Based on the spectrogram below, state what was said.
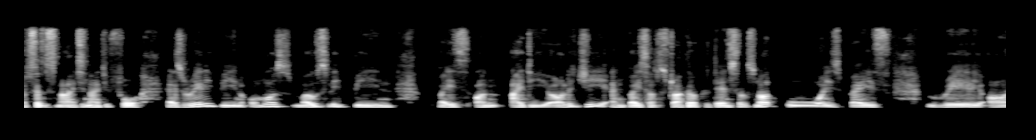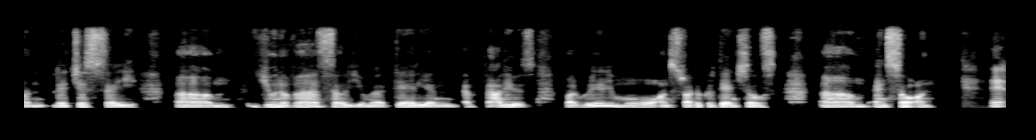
since 1994 has really been almost mostly been based on ideology and based on struggle credentials, not always based really on, let's just say, um, universal humanitarian values, but really more on struggle credentials um, and so on. Uh,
